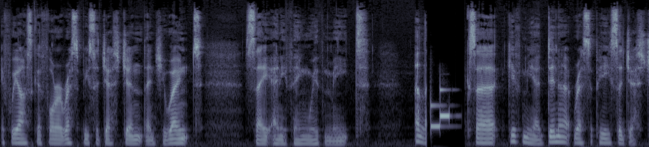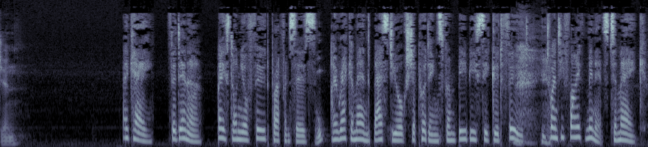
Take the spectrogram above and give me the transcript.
if we ask her for a recipe suggestion, then she won't say anything with meat. Alexa, give me a dinner recipe suggestion. Okay, for dinner, based on your food preferences, Ooh. I recommend Best Yorkshire Puddings from BBC Good Food. 25 minutes to make.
